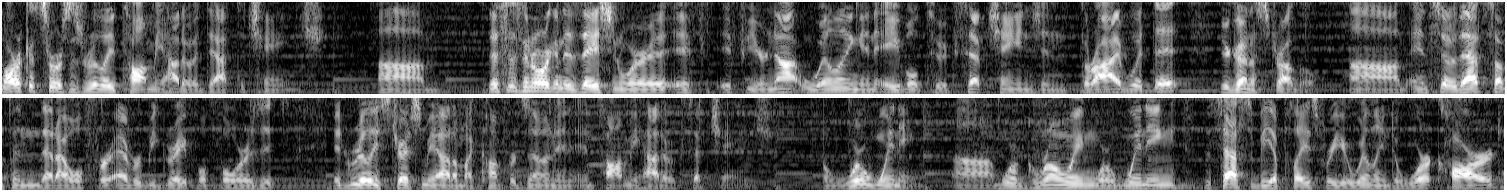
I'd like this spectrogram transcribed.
MarketSource has really taught me how to adapt to change. Um, this is an organization where if, if you're not willing and able to accept change and thrive with it, you're going to struggle. Um, and so that's something that I will forever be grateful for is it's, it really stretched me out of my comfort zone and, and taught me how to accept change. We're winning, um, we're growing, we're winning. This has to be a place where you're willing to work hard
